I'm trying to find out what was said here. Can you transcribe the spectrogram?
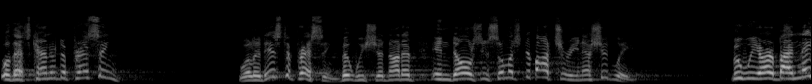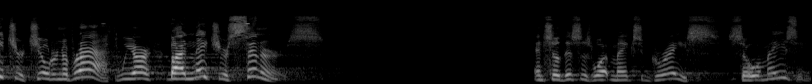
Well, that's kind of depressing. Well, it is depressing, but we should not have indulged in so much debauchery, now should we? But we are by nature children of wrath. We are by nature sinners. And so, this is what makes grace so amazing.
